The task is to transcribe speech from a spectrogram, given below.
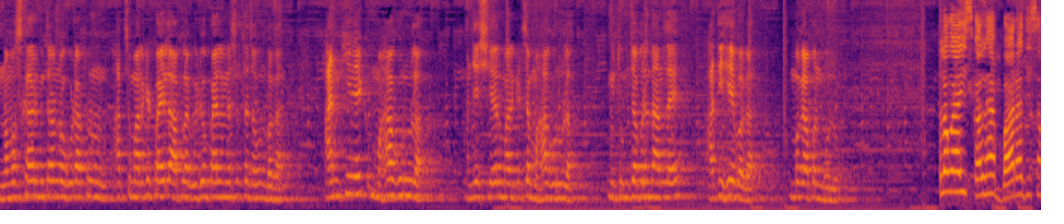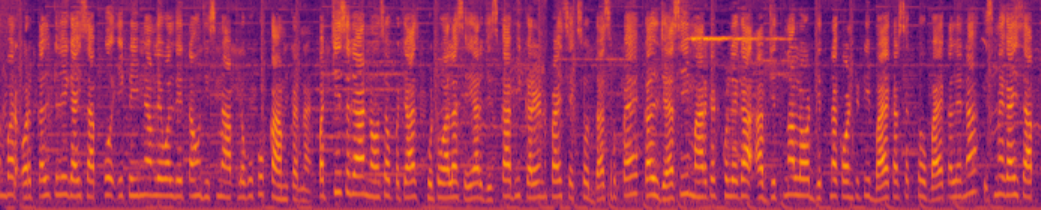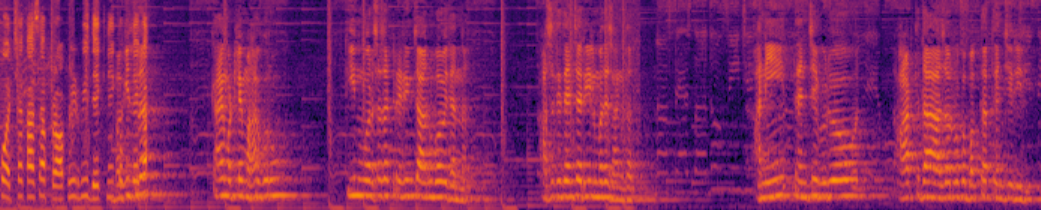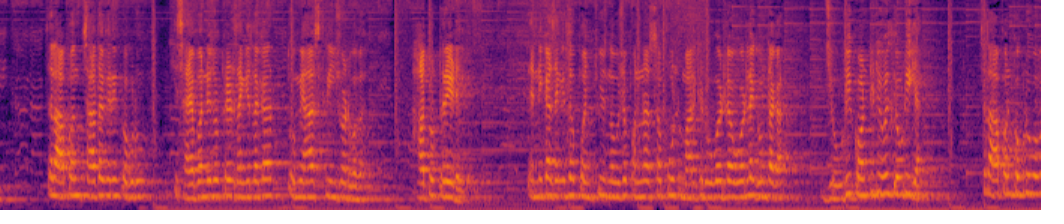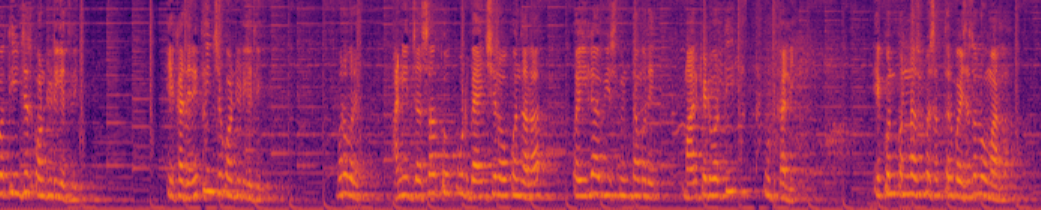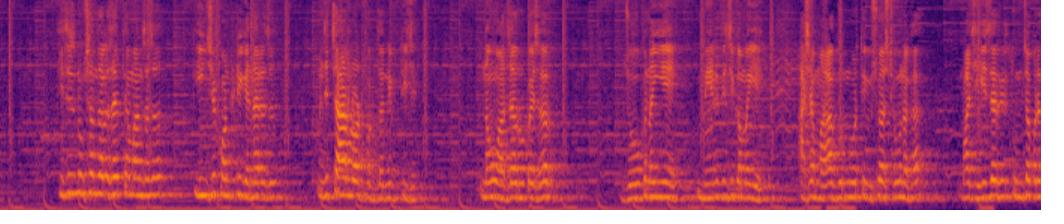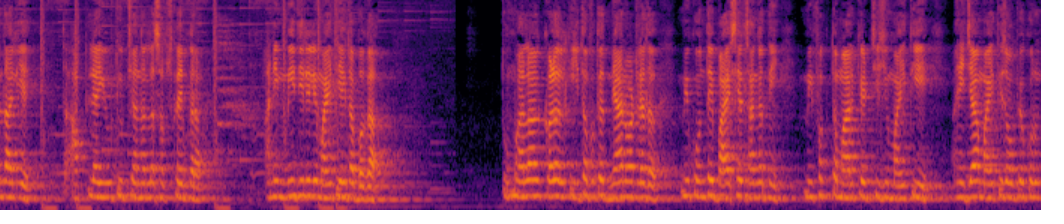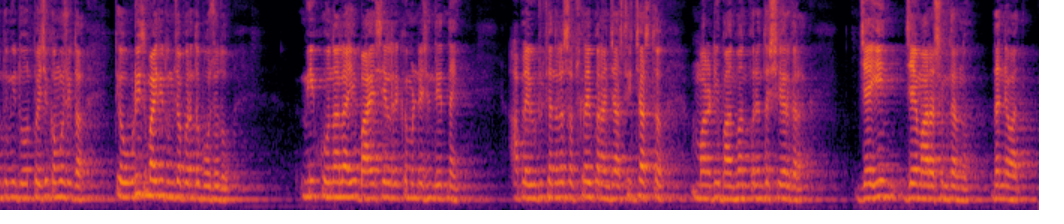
नमस्कार मित्रांनो good afternoon आजचं मार्केट पाहिलं आपला व्हिडिओ पाहिला नसेल तर जाऊन बघा. आणखीन एक महागुरूला म्हणजे शेअर मार्केटच्या महागुरुला मी तुमच्यापर्यंत आणलं आहे आधी हे बघा. मग आपण बोलू. हेलो गाइस कल है 12 दिसंबर और कल के लिए गाइस आपको एक प्रीमियम लेवल देता हूँ जिसमें आप लोगों को काम करना है। पच्चीस फुट वाला शेयर जिसका भी करंट प्राइस एक सौ कल जैसे ही मार्केट खुलेगा आप जितना लॉट जितना क्वांटिटी बाय कर सकते हो बाय कर लेना। इसमें गाइस आपको अच्छा खासा प्रॉफिट भी देखने को मिलेगा। काय म्हटले महागुरु? तीन वर्षाचा ट्रेडिंगचा अनुभव आहे त्यांना. असं ते त्यांच्या रीलमध्ये सांगतात. आणि त्यांचे व्हिडिओ आठ ते दहा हज़ार लोक बघतात त्यांची रील चला आपण साधं गणित पकडू. की साहेबांनी जो ट्रेड सांगितला का तुम्ही हा स्क्रीनशॉट बघा. हा तो ट्रेड आहे. त्यांनी काय सांगितलं? पंचवीस नऊशे पन्नासचा फूट मार्केट उघडल्या उघडल्या घेऊन टाका. जेवढी क्वांटिटी होईल तेवढी घ्या. चला आपण पकडू बाबा तीनशेच क्वांटिटी घेतली. एखाद्याने तीनशे क्वांटिटी घेतली. बरोबर आहे? आणि जसा तो पूट ब्याऐंशीला ओपन झाला पहिल्या वीस मिनिटामध्ये मार्केटवरती पूट खाली. एकोणपन्नास रुपये सत्तर पैशाचा लो मारला. कितीच नुकसान झालं साहेब त्या माणसाचं? तीनशे क्वांटिटी घेणाऱ्याचं. म्हणजे चार लॉट फक्त निफ्टीचे. नऊ हजार रुपये सर जोक नाही आहे मेहनतीची कमाई आहे. अशा महागुरूंवरती विश्वास ठेवू नका. माझी ही जर रील तुमच्यापर्यंत आली आहे तर आपल्या यूट्यूब चॅनलला सबस्क्राईब करा. आणि मी दिलेली माहिती एकदा बघा. तुम्हाला कळल की इथं फक्त ज्ञान वाटलं तर मी कोणतेही बायसेल सांगत नाही. मी फक्त मार्केटची जी माहिती आहे आणि ज्या माहितीचा उपयोग करून तुम्ही दोन पैसे कमवू शकता तेवढीच माहिती तुमच्यापर्यंत पोहोचवतो. मी कोणालाही बायसेल रेकमेंडेशन देत नाही. आपल्या यूट्यूब चॅनलला सबस्क्राईब करा आणि जास्तीत जास्त मराठी बांधवांपर्यंत शेअर करा. जय हिंद जय महाराष्ट्र मित्रांनो. धन्यवाद.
